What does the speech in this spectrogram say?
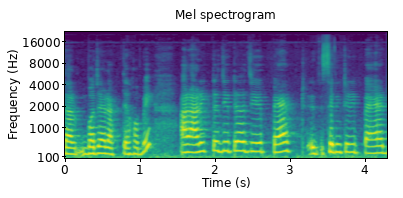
তার বজায় রাখতে হবে। আর আরেকটা যেটা যে প্যাড স্যানিটারি প্যাড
